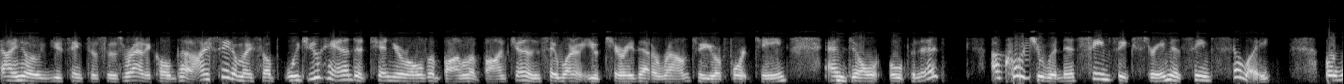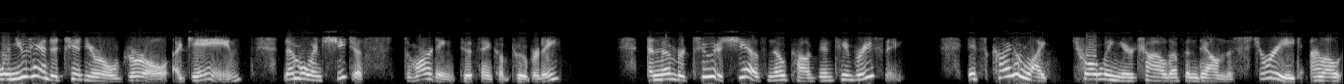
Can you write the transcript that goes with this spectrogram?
I know you think this is radical, but I say to myself, would you hand a 10 year old a bottle of vodka and say, why don't you carry that around till you're 14 and don't open it? Of course you wouldn't. It seems extreme. It seems silly. But when you hand a 10 year old girl a game, number one, she's just starting to think of puberty. And number two is she has no cognitive reasoning. It's kind of like trolling your child up and down the street and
